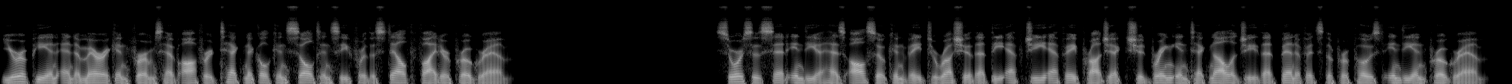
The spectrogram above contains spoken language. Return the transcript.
European and American firms have offered technical consultancy for the stealth fighter program. Sources said India has also conveyed to Russia that the FGFA project should bring in technology that benefits the proposed Indian program.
